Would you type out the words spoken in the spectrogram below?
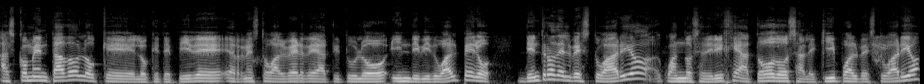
Has comentado lo que, lo que te pide Ernesto Valverde a título individual, pero dentro del vestuario, cuando se dirige a todos, al equipo, al vestuario,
